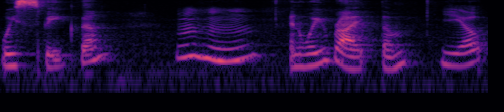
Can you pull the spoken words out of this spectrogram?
we speak them mm-hmm. and we write them. Yep.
